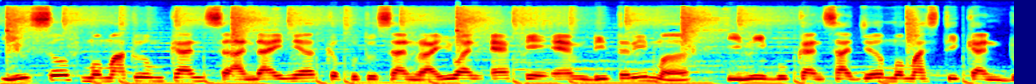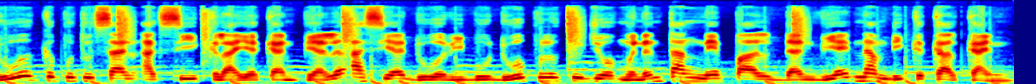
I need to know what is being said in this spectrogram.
Yusof memaklumkan seandainya keputusan rayuan FAM diterima, ini bukan saja memastikan dua keputusan aksi kelayakan Piala Asia 2027 menentang Nepal dan Vietnam dikekalkan.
